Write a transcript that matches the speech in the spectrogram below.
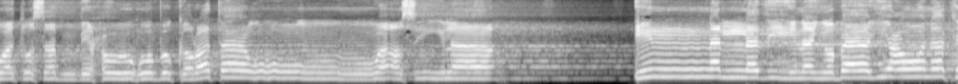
وتسبحوه بكره واصيلا ان الذين يبايعونك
